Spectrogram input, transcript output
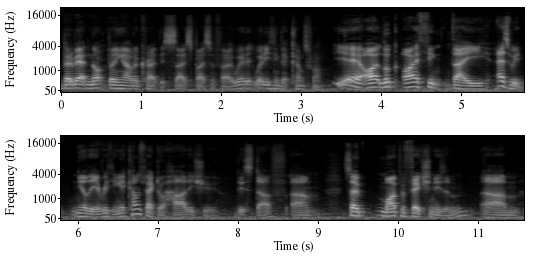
but about not being able to create this safe space of failure. Where do, where do you think that comes from? Yeah, I look. I think they, as with nearly everything, it comes back to a heart issue. this stuff. Um, so my perfectionism um,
